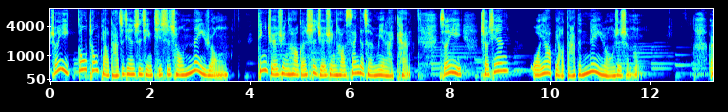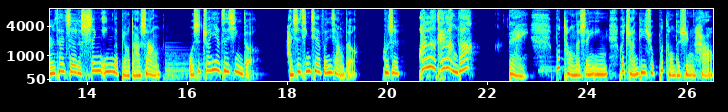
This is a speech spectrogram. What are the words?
所以沟通表达这件事情，其实从内容、听觉讯号跟视觉讯号三个层面来看。所以，首先我要表达的内容是什么？而在这个声音的表达上，我是专业自信的，还是亲切分享的，或是欢乐开朗的？对，不同的声音会传递出不同的讯号。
